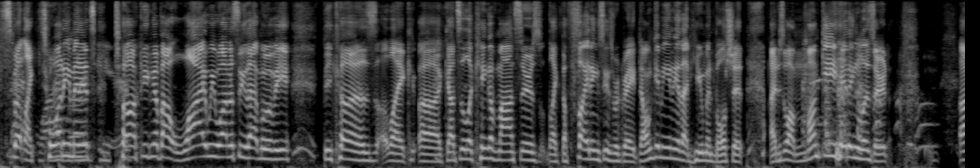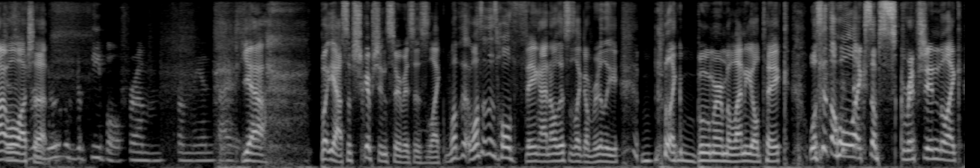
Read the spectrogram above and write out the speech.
spent like 20 minutes here. talking about why we want to see that movie because like uh, Godzilla King of Monsters, like the fighting scenes were great. Don't give me any of that human bullshit. I just want monkey hitting lizard. I will watch Just that. Remove the people from from the entire. Yeah. But yeah, subscription services like what wasn't this whole thing? I know this is like a really like boomer millennial take. Wasn't the whole like subscription like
